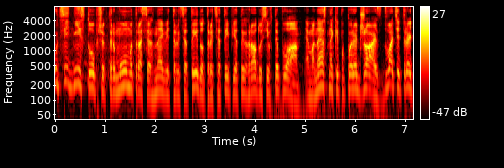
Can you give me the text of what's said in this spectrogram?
У ці дні стопчик термометра сягне від 30 до 35 градусів тепла. МНСники попереджають, з 23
